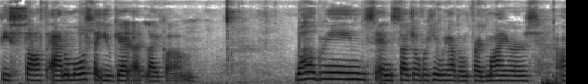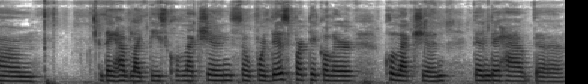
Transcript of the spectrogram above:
these soft animals that you get at like um, Walgreens and such. Over here we have them Fred Meyer's. Um, they have like these collections. So for this particular collection, then they have the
